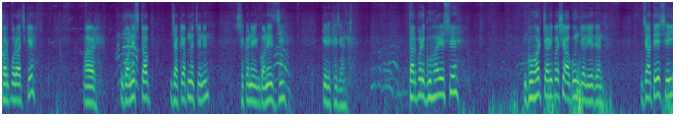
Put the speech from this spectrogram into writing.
সর্পরাজকে আর গণেশ টপ যাকে আপনার চেনেন, সেখানে গণেশজিকে রেখে যান। তারপরে গুহায় এসে গুহার চারিপাশে আগুন জ্বালিয়ে দেন, যাতে সেই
